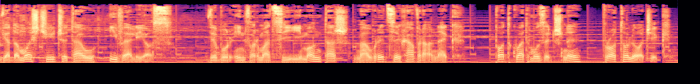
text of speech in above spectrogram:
Wiadomości czytał Ivelios. Wybór informacji i montaż Maurycy Hawranek. Podkład muzyczny Protologic.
